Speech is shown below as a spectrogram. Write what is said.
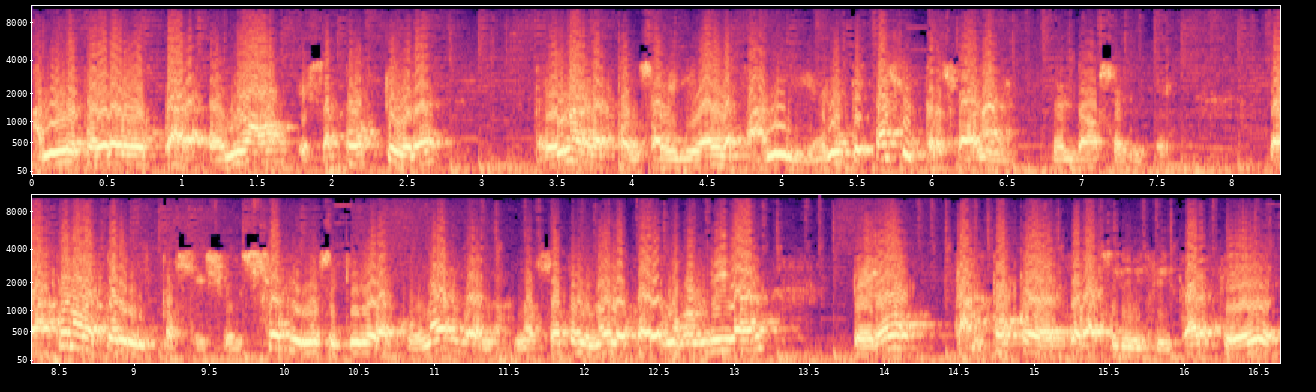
a mí me podrá gustar o no esa postura, pero es una responsabilidad de la familia. En este caso es personal del docente. La vacuna va a estar en disposición. Si alguien no se quiere vacunar, bueno, nosotros no lo podemos obligar, pero tampoco esto va a significar que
